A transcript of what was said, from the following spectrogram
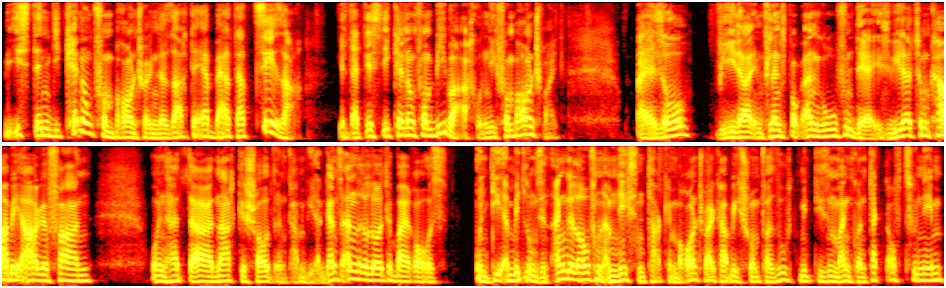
wie ist denn die Kennung von Braunschweig? Da sagte er Bertha Cäsar. Ja, das ist die Kennung von Biberach und nicht von Braunschweig. Also wieder in Flensburg angerufen, der ist wieder zum KBA gefahren und hat da nachgeschaut und kamen wieder ganz andere Leute bei raus. Und die Ermittlungen sind angelaufen. Am nächsten Tag in Braunschweig habe ich schon versucht, mit diesem Mann Kontakt aufzunehmen,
